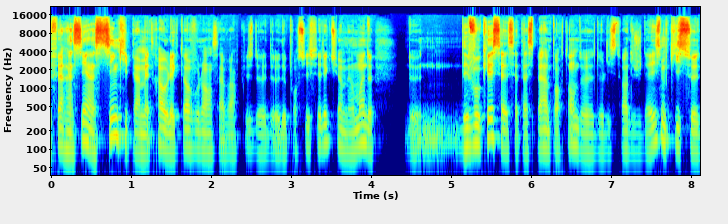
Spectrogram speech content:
faire ainsi un signe qui permettra aux lecteurs voulant en savoir plus de, poursuivre ses lectures, mais au moins d'évoquer cet aspect important de, l'histoire du judaïsme qui se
